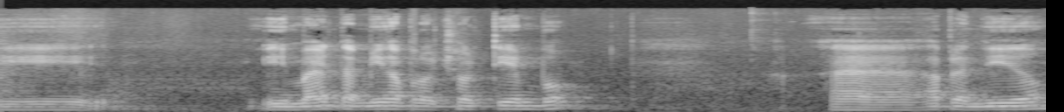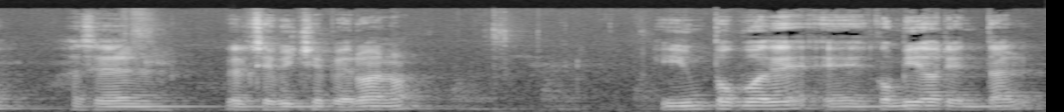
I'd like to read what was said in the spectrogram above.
y Ismael también aprovechó el tiempo, ha aprendido a hacer el ceviche peruano y un poco de eh, comida oriental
